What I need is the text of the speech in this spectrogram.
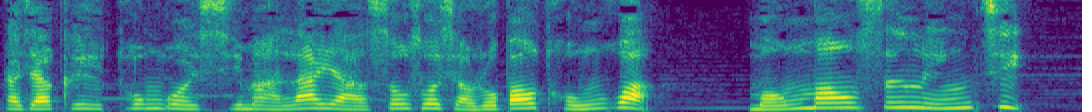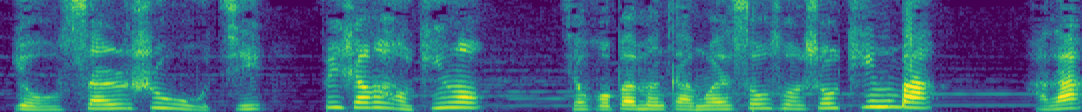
大家可以通过喜马拉雅搜索“小肉包童话”《萌猫森林记》，有三十五集，非常好听哦。小伙伴们赶快搜索收听吧。好啦，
